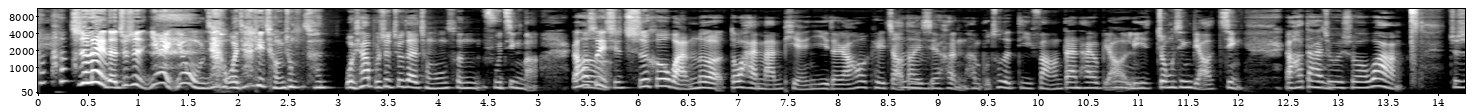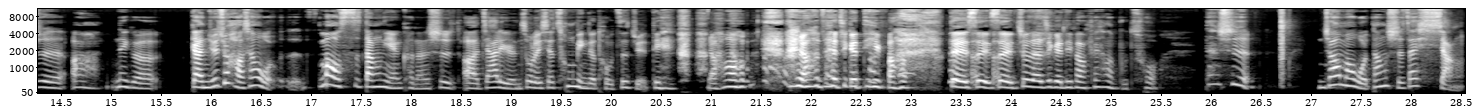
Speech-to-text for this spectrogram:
之类的，就是因为因为我们家 我家离城中村，我家不是就在城中村附近嘛，然后所以嗯其实吃喝玩乐都还蛮便宜的，然后可以找到一嗯些很、很不错的地方，但它又比较嗯离中心比较近，然后大家就嗯会说、哇，就是啊那个。感觉就好像我，呃貌似当年可能是啊、呃家里人做了一些聪明的投资决定，然后 然后在这个地方，对，所以所以住在这个地方非常的不错。但是你知道吗？我当时在想，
